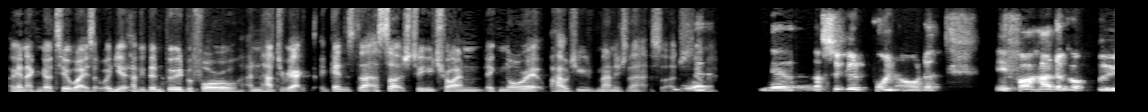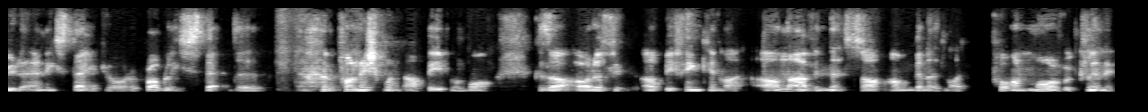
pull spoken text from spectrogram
again, that can go two ways. Like when you have you been booed before and had to react against that as such? Do you try and ignore it? How do you manage that as such? Yeah, yeah that's a good point, Alder if I had got booed at any stage, I would have probably stepped the punishment up even more. Because I, I, would have, I'd be thinking like, oh, I'm not having this. So I'm gonna like put on more of a clinic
